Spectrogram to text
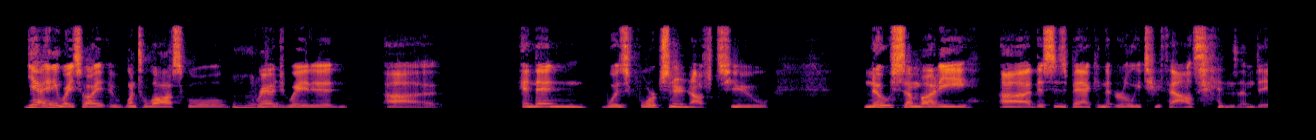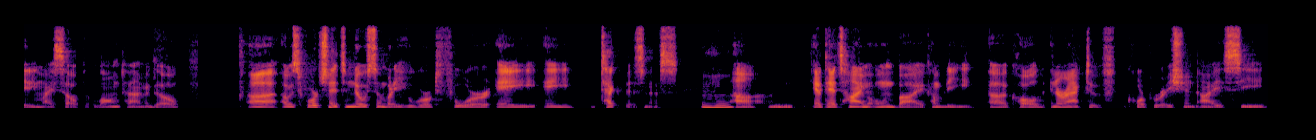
yeah, anyway, so I went to law school, mm-hmm. graduated, uh, and then was fortunate enough to know somebody. Uh, this is back in the early 2000s. I'm dating myself a long time ago. Uh, I was fortunate to know somebody who worked for a, a tech business mm-hmm. um, at that time owned by a company uh, called Interactive Corporation, IC.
